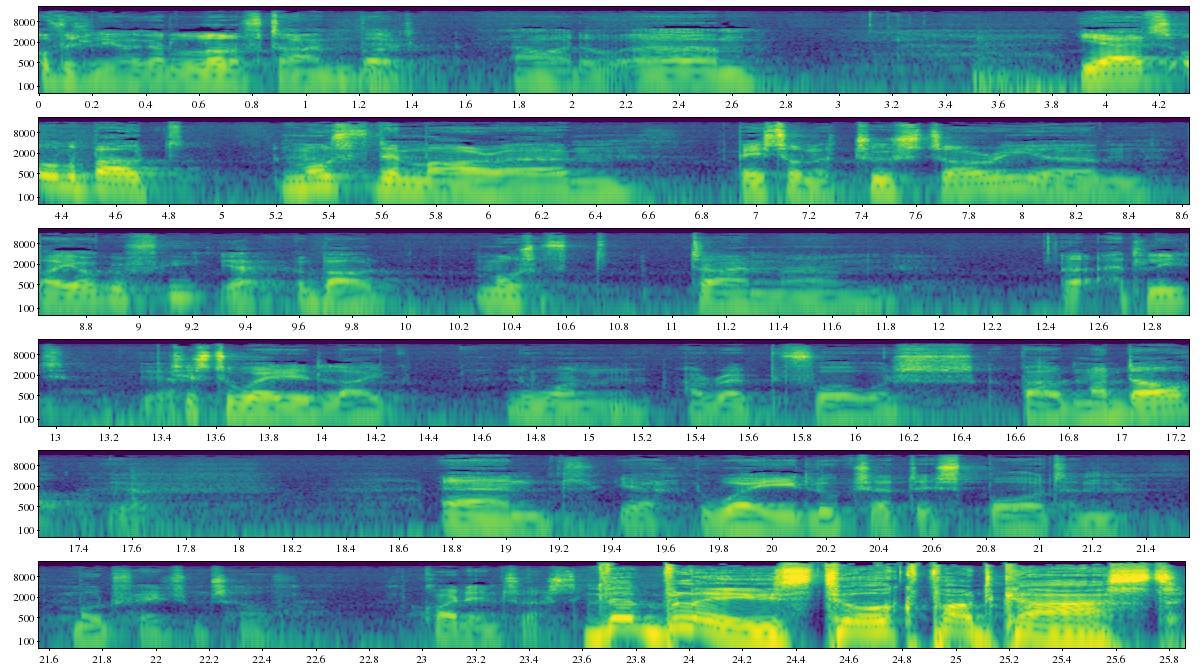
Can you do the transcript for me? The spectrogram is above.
Obviously, I got a lot of time, but now I don't. Um, yeah, it's all about. Most of them are um, based on a true story, um, biography Yeah. about most of the time um, an athlete. Yeah. Just the way that like the one I read before was about Nadal. Yeah. And yeah, the way he looks at the sport and motivates himself. Quite interesting. The Blues Talk Podcast.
